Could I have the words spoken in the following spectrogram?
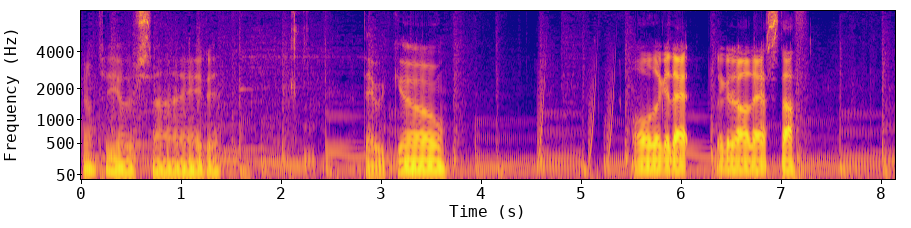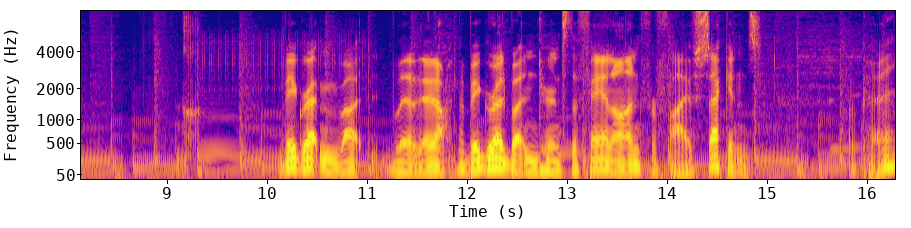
jump to the other side. There we go. Oh, look at that. Look at all that stuff. Big red but the big red button turns the fan on for five seconds. Okay.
